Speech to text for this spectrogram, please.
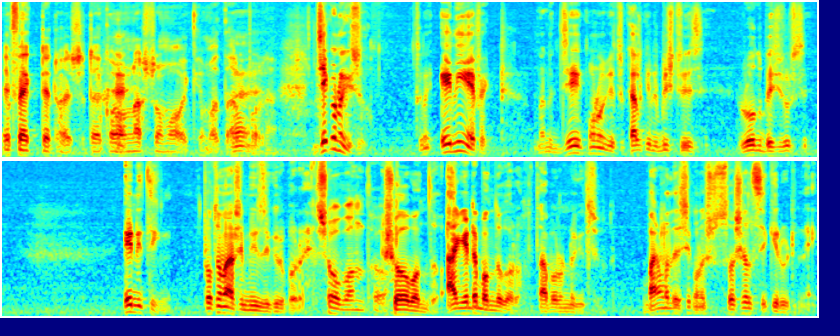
এফেক্টেড হয় সেটা করোনার সময় কিংবা তারপরে। যে কোনো কিছু। তুমি এনি এফেক্ট মানে যে কোনো কিছু। কালকে বৃষ্টি হয়েছে রোদ বেশি উঠছে। এনিথিং প্রথমে আসে মিউজিকের উপরে। শো বন্ধ শো বন্ধ আগে এটা বন্ধ করো তারপর অন্য কিছু। বাংলাদেশে কোনো সোশ্যাল সিকিউরিটি নেই।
